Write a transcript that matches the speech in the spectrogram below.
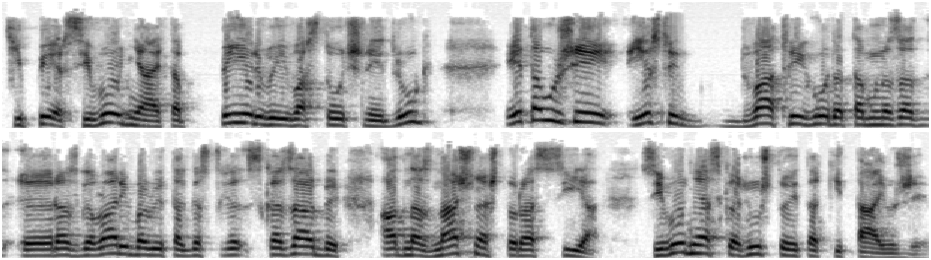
теперь, сегодня это первый восточный друг, это уже, если 2-3 года тому назад э, разговаривали, тогда сказал бы однозначно, что Россия. Сегодня я скажу, что это Китай уже.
